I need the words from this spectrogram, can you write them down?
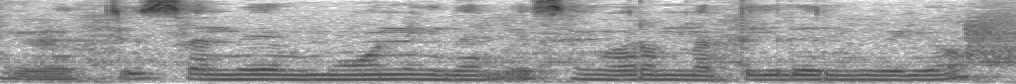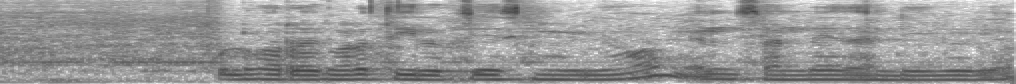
ఇది వచ్చేసి సండే మార్నింగ్ దండి శనివారం నా తీయలేని వీడియో. పులిహోర కూడా తీరు చేసిన వీడియో. నేను సండే అండి ఈ వీడియో.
